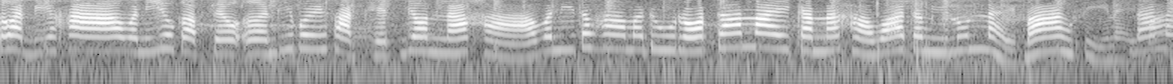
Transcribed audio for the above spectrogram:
สวัสดีค่ะ วันนี้อยู่กับเซลเอิญที่บริษัทเพชรยนต์นะคะ วันนี้จะพามาดูรถด้านในกันนะคะ ว่าจะมีรุ่นไหนบ้างสีไหนด้านใน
